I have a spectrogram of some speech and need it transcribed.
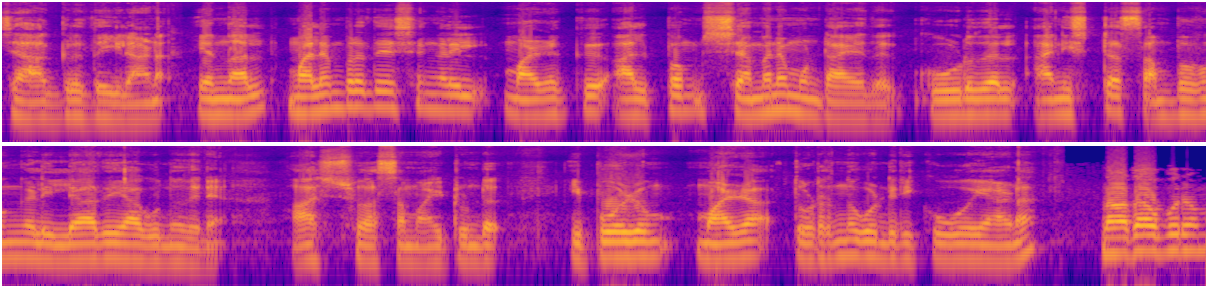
ജാഗ്രതയിലാണ്. എന്നാൽ മലമ്പ്രദേശങ്ങളിൽ മഴയ്ക്ക് അല്പം ശമനമുണ്ടായത് കൂടുതൽ അനിഷ്ട സംഭവങ്ങളില്ലാതെയാകുന്നതിന് ആശ്വാസമായിട്ടുണ്ട്. ഇപ്പോഴും മഴ തുടർന്നുകൊണ്ടിരിക്കുകയാണ്. നാദാപുരം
